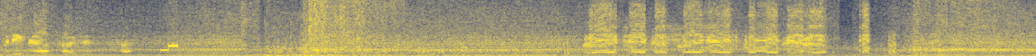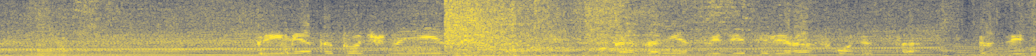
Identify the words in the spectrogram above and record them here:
приготовиться. Дайте описание автомобиля. Приметы точно неизвестны. Показания свидетелей расходятся. Ждите.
